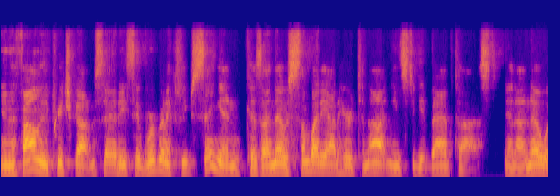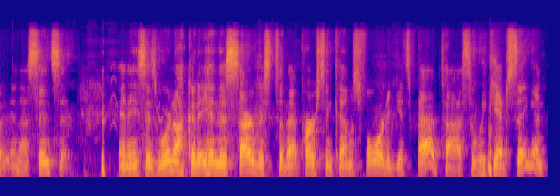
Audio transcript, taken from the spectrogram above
And then finally, the preacher got up and said, he said, we're going to keep singing because I know somebody out here tonight needs to get baptized. And I know it and I sense it. And he says, we're not going to end this service till that person comes forward and gets baptized. So we kept singing.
